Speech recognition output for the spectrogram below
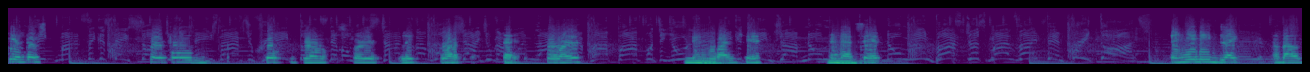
Give those purple book drops for like what uh, four in Hmm. one hit, and that's it. And you need like about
